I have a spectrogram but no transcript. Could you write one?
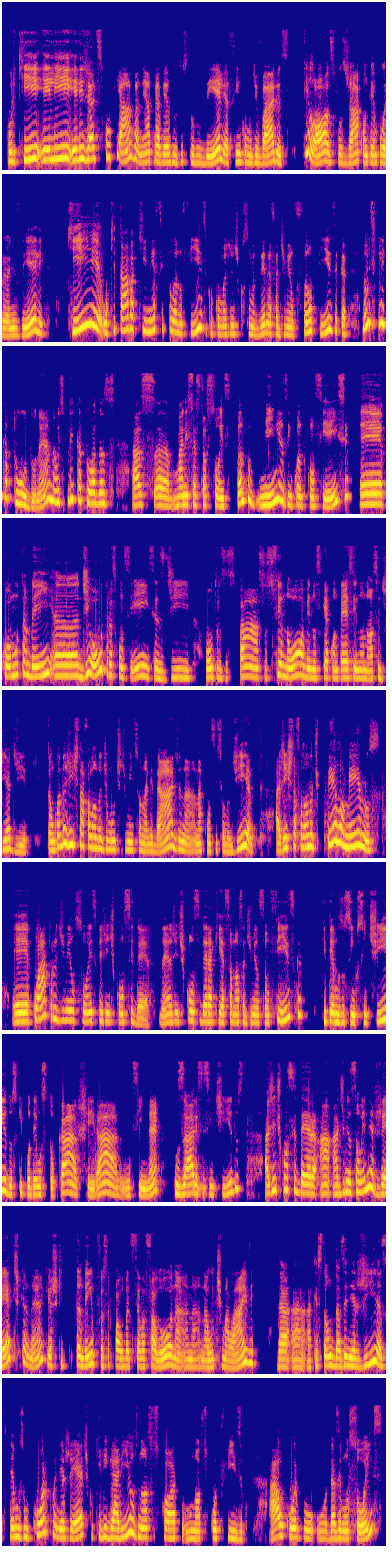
porque ele, ele já desconfiava, né, através dos estudos dele, assim como de vários filósofos já contemporâneos dele, que o que estava aqui nesse plano físico, como a gente costuma dizer, nessa dimensão física, não explica tudo, né? Não explica todas as uh, manifestações, tanto minhas enquanto consciência, é, como também uh, de outras consciências, de outros espaços, fenômenos que acontecem no nosso dia a dia. Então, quando a gente está falando de multidimensionalidade na, na conscienciologia, a gente está falando de pelo menos é, quatro dimensões que a gente considera. Né? A gente considera aqui essa nossa dimensão física, que temos os cinco sentidos, que podemos tocar, cheirar, enfim, né? Usar esses sentidos. A gente considera a, a dimensão energética, né? Que eu acho que também o professor Paulo Batistella falou na, na, na última live, da, a, a, questão das energias, que temos um corpo energético que ligaria os nossos corpos, o nosso corpo físico ao corpo das emoções,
